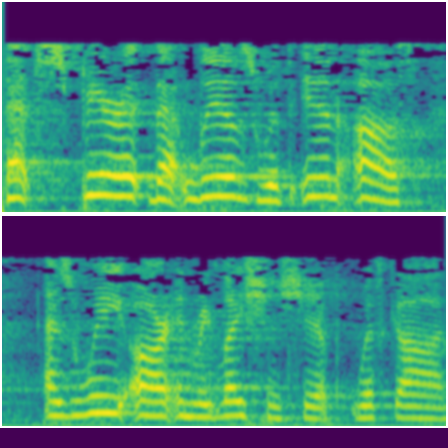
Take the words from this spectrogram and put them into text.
that Spirit that lives within us as we are in relationship with God.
